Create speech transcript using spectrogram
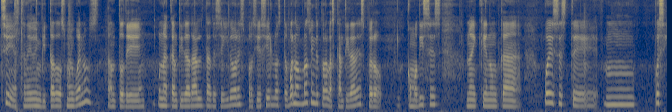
sí, has tenido invitados muy buenos, tanto de una cantidad alta de seguidores, por así decirlo, hasta, bueno, más bien de todas las cantidades, pero como dices, no hay que nunca, pues, este, mmm, pues sí,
